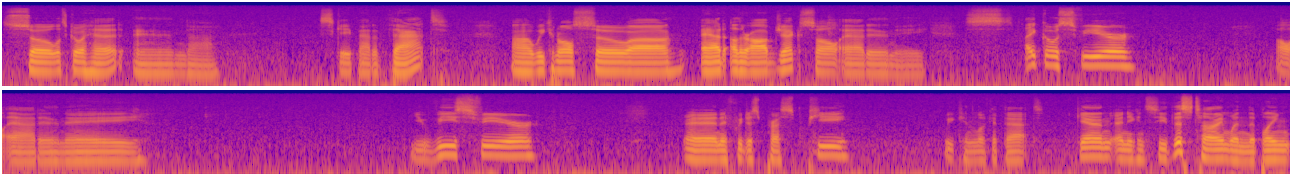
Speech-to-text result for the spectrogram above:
So let's go ahead and uh, escape out of that. Uh, we can also uh, add other objects, so I'll add in a icosphere, I'll add in a UV sphere, and if we just press P, we can look at that again, and you can see this time when the Bling,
